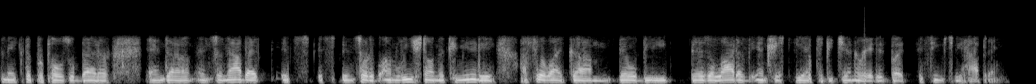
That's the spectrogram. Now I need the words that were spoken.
make the proposal better. And uh, and so now that it's it's been sort of unleashed on the community, I feel like um, there will be there's a lot of interest yet to be generated, but it seems to be happening.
